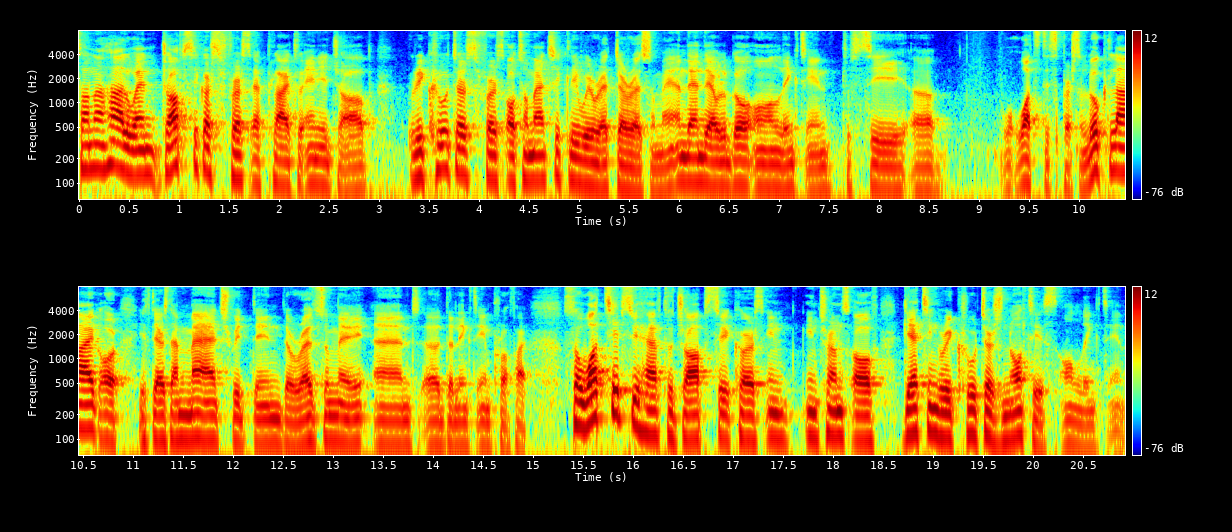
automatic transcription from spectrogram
So Nahal, when job seekers first apply to any job, recruiters first automatically will read their resume and then they will go on LinkedIn to see uh, what's this person look like or if there's a match within the resume and uh, the LinkedIn profile. So what tips you have to job seekers in, in terms of getting recruiters notice on LinkedIn?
